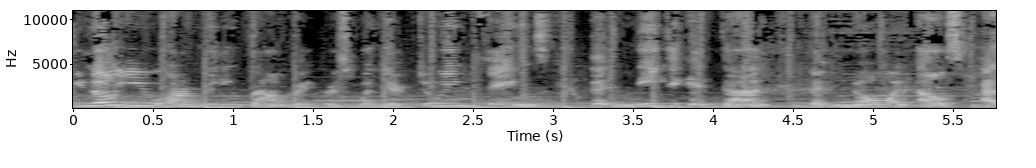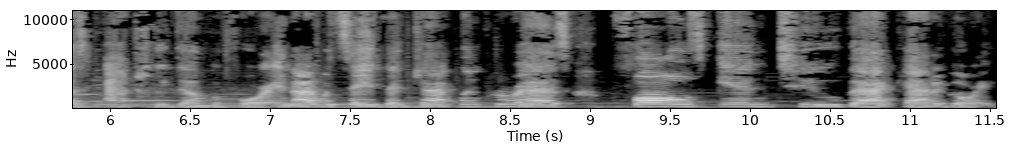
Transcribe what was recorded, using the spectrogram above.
you know, you are meeting groundbreakers when they're doing things that need to get done that no one else has actually done before. And I would say that Jacqueline Perez falls into that category.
